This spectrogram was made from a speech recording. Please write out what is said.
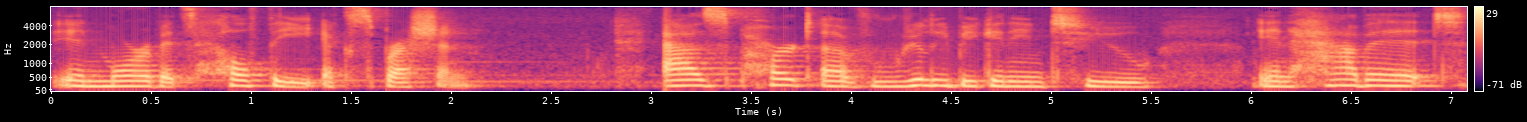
in more of its healthy expression. As part of really beginning to inhabit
